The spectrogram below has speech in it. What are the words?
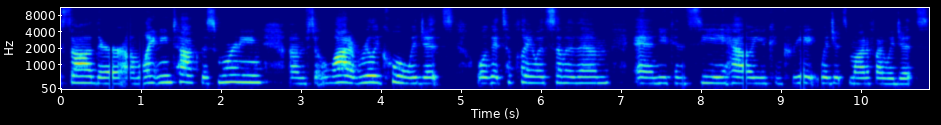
saw their um, lightning talk this morning, um, so a lot of really cool widgets. We'll get to play with some of them and you can see how you can create widgets, modify widgets,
